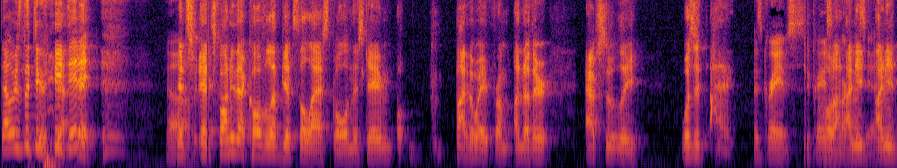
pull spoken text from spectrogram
That was the dude who Yeah, did it- it. Oh. It's it's funny that Kovalev gets the last goal in this game. Oh, By the way, from another absolutely was it I, It's Graves. Graves hold on. I need. I need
